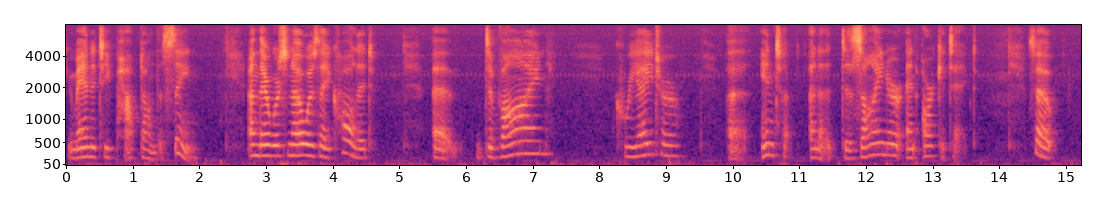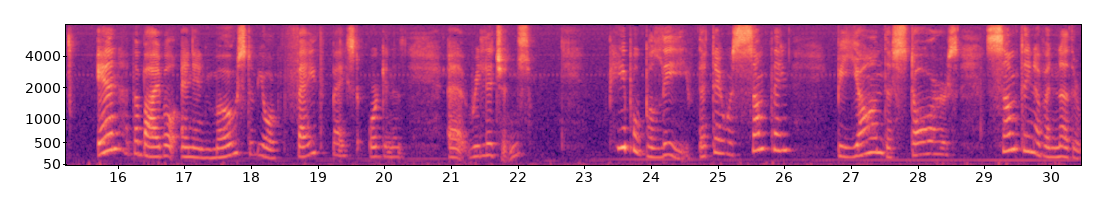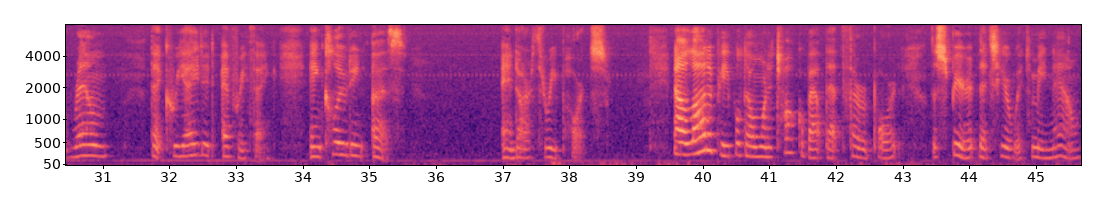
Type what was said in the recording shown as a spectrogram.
humanity popped on the scene. And there was no as they call it uh, divine creator uh, into and a designer and architect. So in the bible and in most of your faith-based organiz- uh, religions people believe that there was something beyond the stars something of another realm that created everything including us and our three parts. Now, a lot of people don't want to talk about that third part, the spirit that's here with me now,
